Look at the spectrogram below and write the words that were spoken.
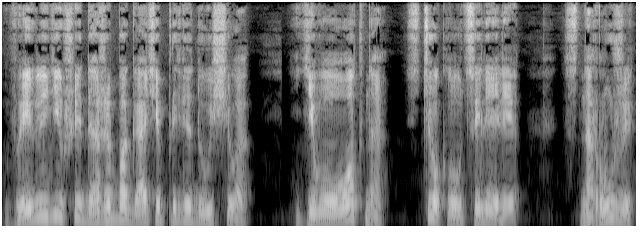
выглядевший даже богаче предыдущего. Его окна, стекла уцелели, снаружи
